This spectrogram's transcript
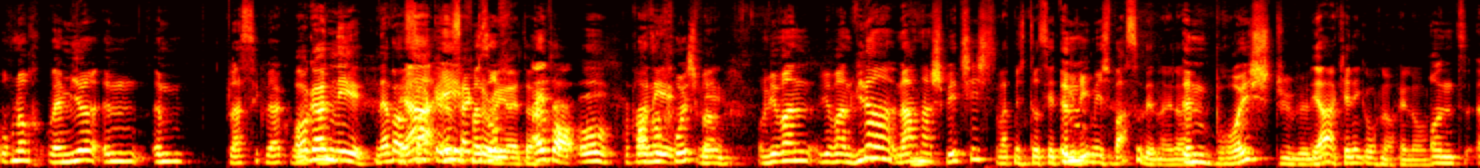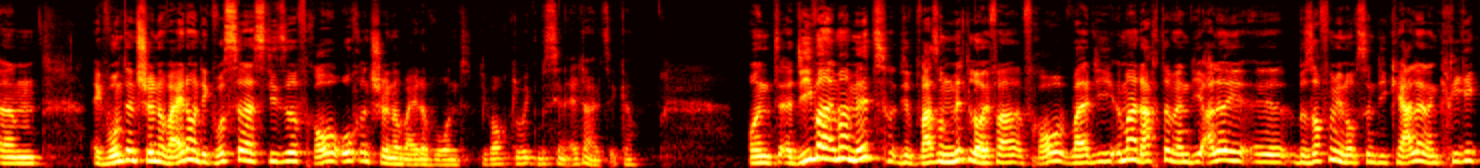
auch noch bei mir in, im, Plastikwerk. Oh Gott, nee. Never ja, fuck in ey, a factory, auf, Alter. Alter, oh, das war Oh, so nee, furchtbar. nee. Und wir waren, wir waren wieder nach einer Spätschicht Was mich interessiert, wie Im- riemig warst du denn, Alter? im Bräustübel. ja, kenne ich auch noch, hello. Und ähm, ich wohnte in Schöneweide und ich wusste, dass diese Frau auch in Schöneweide wohnt. Die war auch, glaube ich, ein bisschen älter als ich. Und äh, die war immer mit, die war so ein Mitläuferfrau, weil die immer dachte, wenn die alle äh, besoffen genug sind, die Kerle, dann kriege ich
